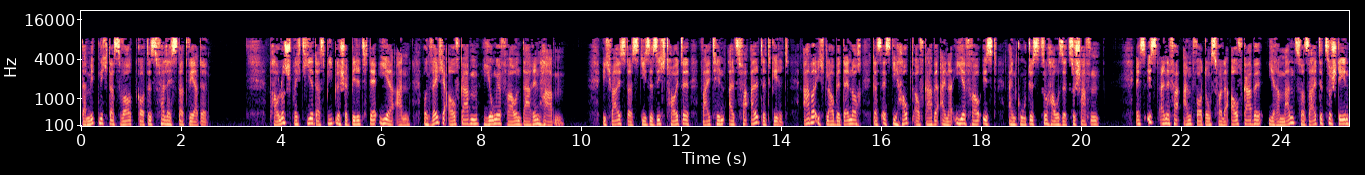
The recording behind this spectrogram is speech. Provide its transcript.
damit nicht das Wort Gottes verlästert werde. Paulus spricht hier das biblische Bild der Ehe an und welche Aufgaben junge Frauen darin haben. Ich weiß, dass diese Sicht heute weithin als veraltet gilt, aber ich glaube dennoch, dass es die Hauptaufgabe einer Ehefrau ist, ein gutes Zuhause zu schaffen. Es ist eine verantwortungsvolle Aufgabe, ihrem Mann zur Seite zu stehen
